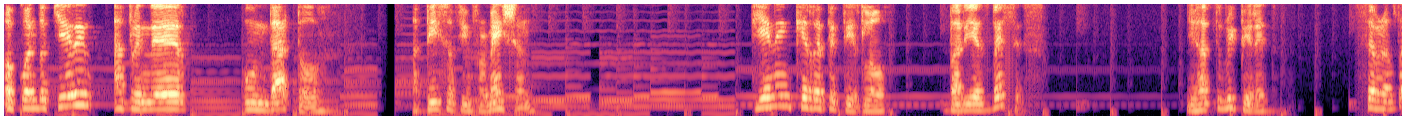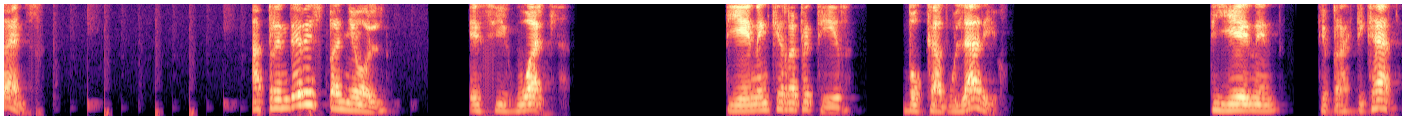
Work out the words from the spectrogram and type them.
O cuando quieren aprender un dato, a piece of information, tienen que repetirlo varias veces. You have to repeat it several times. Aprender español es igual. Tienen que repetir vocabulario. Tienen que practicar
